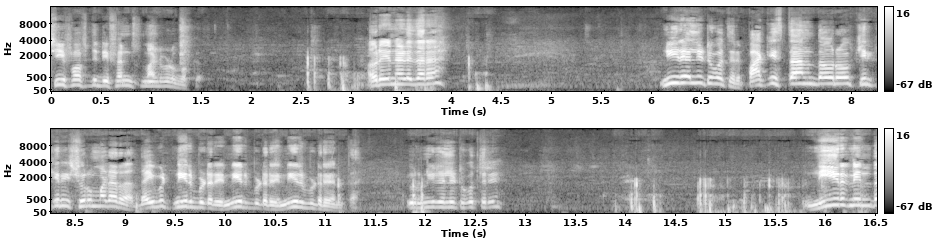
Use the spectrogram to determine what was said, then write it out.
chief of the defence ಮಾಡಿಬಿಡ್ಬೇಕು. ಅವ್ರು ಏನು ಹೇಳಿದ್ದಾರೆ ನೀರೆಲ್ಲಿ ಇಟ್ಕೋತೀರಿ? ಪಾಕಿಸ್ತಾನದವರು ಕಿರಿಕಿರಿ ಶುರು ಮಾಡ್ಯಾರ. ದಯವಿಟ್ಟು ನೀರು ಬಿಡ್ರಿ ನೀರು ಬಿಡ್ರಿ ನೀರು ಬಿಡ್ರಿ ಅಂತ. ಇವ್ರು ನೀರೆಲ್ಲಿ ಇಟ್ಕೋತೀರಿ? ನೀರಿನಿಂದ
